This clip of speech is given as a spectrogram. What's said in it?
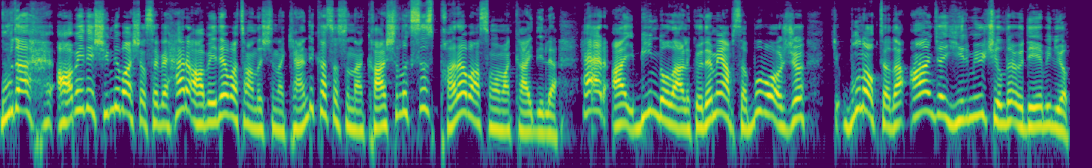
Burada ABD şimdi başlasa ve her ABD vatandaşına kendi kasasından karşılıksız para basmamak kaydıyla her ay 1000 dolarlık ödeme yapsa bu borcu bu noktada ancak 23 yılda ödeyebiliyor.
